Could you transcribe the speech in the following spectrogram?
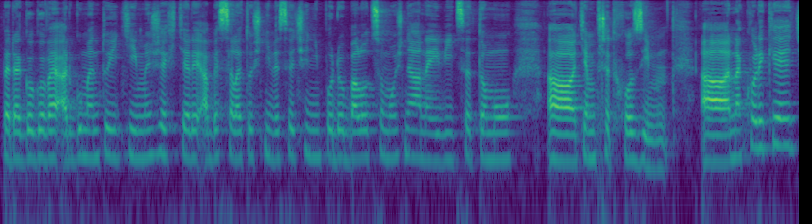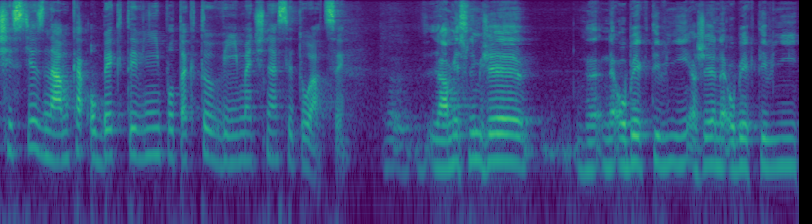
Pedagogové argumentují tím, že chtěli, aby se letošní vysvědčení podobalo co možná nejvíce tomu těm předchozím. Nakolik je čistě známka objektivní po takto výjimečné situaci? Já myslím, že je neobjektivní a že je neobjektivní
